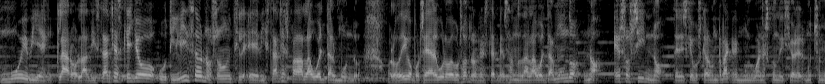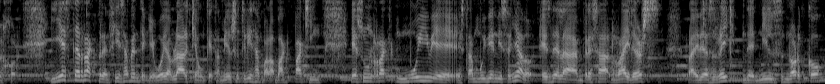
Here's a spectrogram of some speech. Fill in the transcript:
muy bien. Claro, las distancias que yo utilizo no son eh, distancias para dar la vuelta al mundo. Os lo digo por si hay alguno de vosotros que esté pensando en dar la vuelta al mundo, no, eso sí, no. Tenéis que buscar un rack en muy buenas condiciones, mucho mejor. Y este rack precisamente que voy a hablar, que aunque también se utiliza para backpacking, es un rack muy, eh, está muy bien diseñado. Es de la empresa Riders, Riders Rig de Nils Norco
